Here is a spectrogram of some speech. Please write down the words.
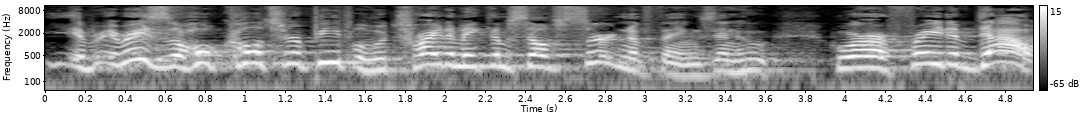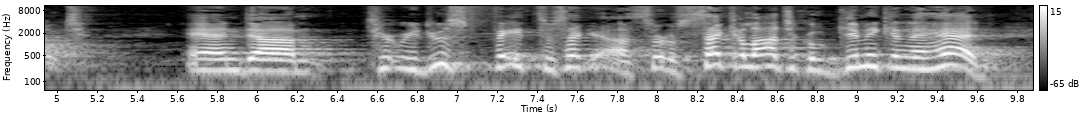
it, it raises a whole culture of people who try to make themselves certain of things and who, who are afraid of doubt. And um, to reduce faith to a sort of psychological gimmick in the head,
